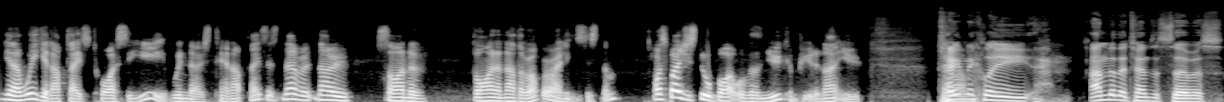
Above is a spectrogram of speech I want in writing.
you know, we get updates twice a year, Windows 10 updates. There's never no sign of buying another operating system. I suppose you still buy it with a new computer, don't you? Technically, under the terms of service,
